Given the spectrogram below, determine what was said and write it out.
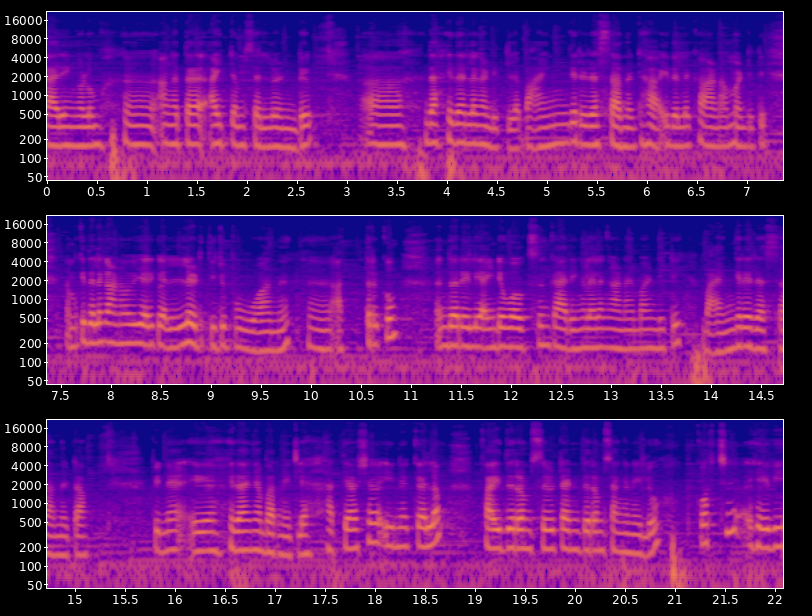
കാര്യങ്ങളും അങ്ങനത്തെ ഐറ്റംസ് എല്ലാം ഉണ്ട്. ഇതാ ഇതെല്ലാം കണ്ടിട്ടില്ല? ഭയങ്കര രസമാണ് കേട്ടോ ഇതെല്ലാം കാണാൻ വേണ്ടിയിട്ട് നമുക്കിതെല്ലാം കാണുമ്പോൾ വിചാരിക്കും എല്ലാം എടുത്തിട്ട് പോവാന്ന്. അത്രക്കും എന്താ പറയുക അതിന്റെ വർക്ക്സും കാര്യങ്ങളെല്ലാം കാണാൻ വേണ്ടിയിട്ട് ഭയങ്കര രസമാണ് കേട്ടോ പിന്നെ ഇതാ ഞാൻ പറഞ്ഞിട്ടില്ലേ അത്യാവശ്യം ഇതിനൊക്കെല്ലാം ഫൈവ് ദിറംസ് ടെൻ ദിറംസ് അങ്ങനെയല്ലോ കുറച്ച് ഹെവി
